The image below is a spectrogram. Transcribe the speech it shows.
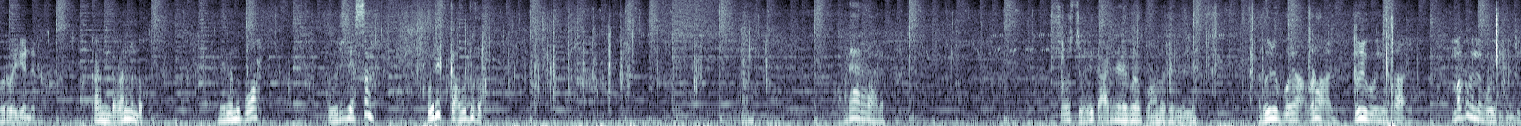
ഒരു വഴി വഴിയുണ്ട് കേട്ടോ. കാണുന്നുണ്ടോ? കാണുന്നുണ്ടോ? നേരെ ഒന്ന് പോവാം. ഒരു രസം ഒരു കൗതുകം. അവിടെ ആരുടെ ആലപ്പുഴ? ചോദിച്ചു ഒരു കാടിനിടയിൽ കൂടെ പോകാൻ പറ്റില്ലല്ലേ അതൊരു പോയ അവിടെ ആൾ. ഒരു പോയി ഇവിടെ ആൾ. നമുക്ക് പിന്നെ പോയിരിക്കണ്ടി.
